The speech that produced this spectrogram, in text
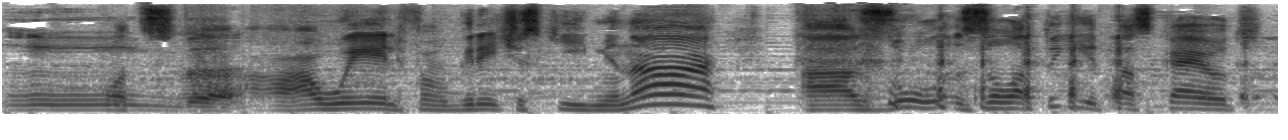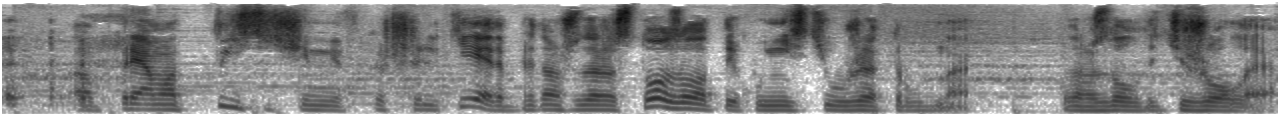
М, Вот, да. а у эльфов греческие имена, а зол- золотые таскают а, прямо тысячами в кошельке. Это при том, что даже 100 золотых унести уже трудно, потому что золото тяжелое.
